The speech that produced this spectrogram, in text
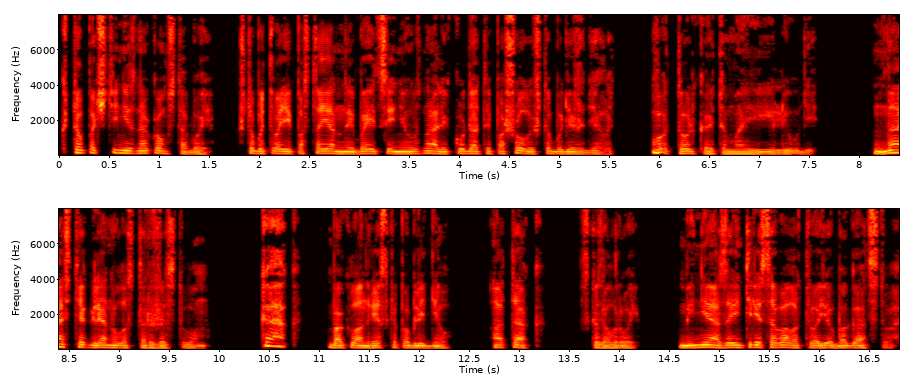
кто почти не знаком с тобой чтобы твои постоянные бойцы не узнали, куда ты пошел и что будешь делать. Вот только это мои люди». Настя глянула с торжеством. «Как?» — Баклан резко побледнел. «А так», — сказал Рой, — «меня заинтересовало твое богатство.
